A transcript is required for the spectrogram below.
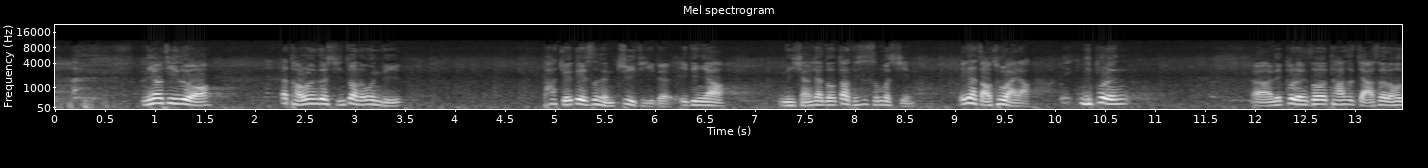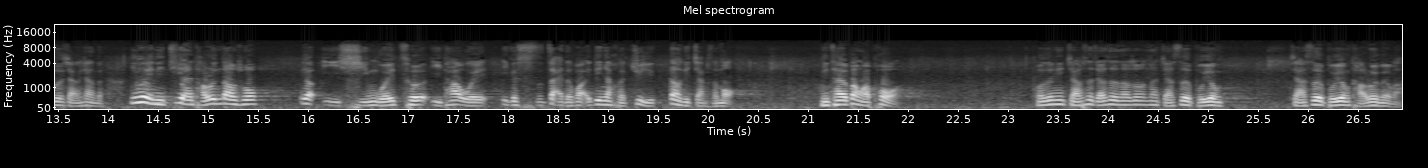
你要记住哦，要讨论这形状的问题，它绝对是很具体的，一定要你想象中到底是什么形，一定要找出来了。你你不能，呃，你不能说它是假设的或者想象的，因为你既然讨论到说要以形为车，以它为一个实在的话，一定要很具体，到底讲什么？你才有办法破，否则你假设假设他说那假设不用，假设不用讨论了嘛，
